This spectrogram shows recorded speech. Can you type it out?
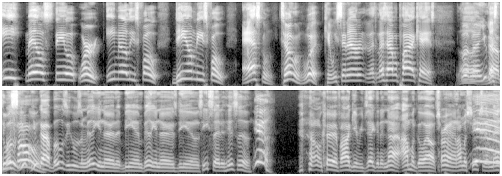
Email still work. Email these folks. DM these folks. Ask them. Tell them what. Can we sit down and let's, let's have a podcast? Look, Uh, man, you let's got do you- song. You, got Boosie, who's a millionaire that be in billionaires DMs. He said it himself. yeah. I don't care if I get rejected or not. I'm gonna go out trying. I'm gonna shoot you, Yeah,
